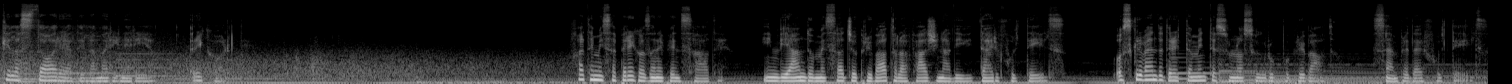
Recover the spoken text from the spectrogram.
che la storia della marineria ricordi. Fatemi sapere cosa ne pensate inviando un messaggio privato alla pagina di Direful Tales o scrivendo direttamente sul nostro gruppo privato, sempre Direful Tales,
